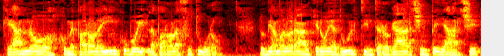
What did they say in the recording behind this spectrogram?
che hanno come parola incubo la parola futuro. Dobbiamo allora anche noi adulti interrogarci, impegnarci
